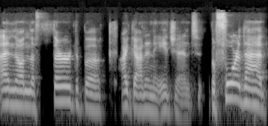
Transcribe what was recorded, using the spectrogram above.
And on the third book, I got an agent. Before that,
